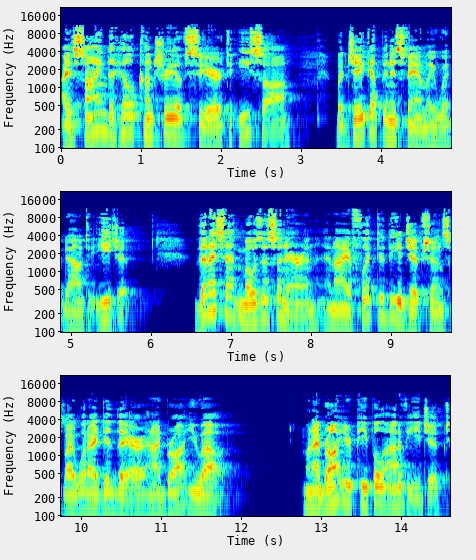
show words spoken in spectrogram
I assigned the hill country of Seir to Esau, but Jacob and his family went down to Egypt. Then I sent Moses and Aaron, and I afflicted the Egyptians by what I did there, and I brought you out. When I brought your people out of Egypt,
